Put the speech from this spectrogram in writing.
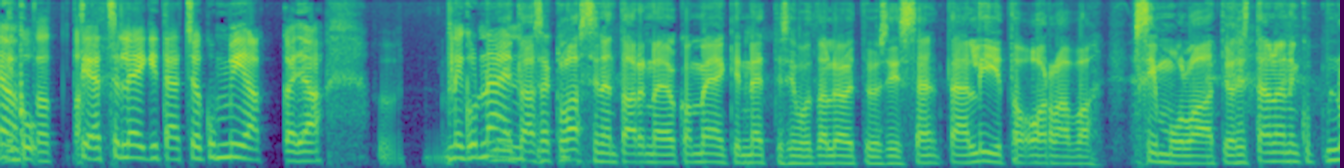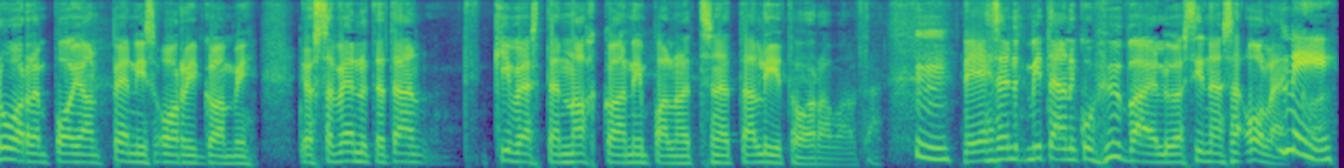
niin kuin, totta. tiedätkö, leikitään, että se on joku miakka ja niin kuin näin. Niin, tämä on se klassinen tarina, joka meidänkin nettisivulta löytyy, siis se, tämä liito-orava simulaatio. Siis tämmöinen niin nuoren pojan penisorigami, jossa venytetään kivesten nahkaa niin paljon, että se näyttää liito-oravalta. Mm. Niin eihän se nyt mitään niin kuin hyväilyä sinänsä ole. Niin.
